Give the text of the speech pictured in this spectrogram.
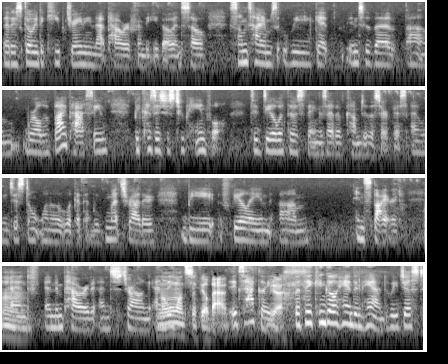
that is going to keep draining that power from the ego. And so sometimes we get into the um, world of bypassing because it's just too painful to deal with those things that have come to the surface and we just don't want to look at them. We'd much rather be feeling um, inspired mm. and and empowered and strong. And no they, one wants to feel bad. Exactly. Yeah. But they can go hand in hand. We just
